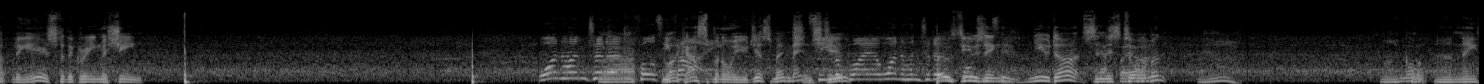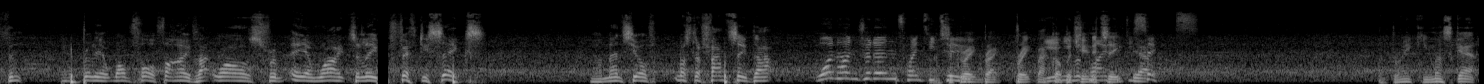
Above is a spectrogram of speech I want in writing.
Couple of years for the Green Machine. 145. Like Aspinall, you just mentioned, Menzi Stu, require 142. both using new darts in Yes, this tournament. Yeah. Michael and Nathan. A brilliant 145 that was from Ian White to leave 56. Well, Mensur must have fancied that. 122. That's a great break, break back Ian, opportunity. 56. A break he must get.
